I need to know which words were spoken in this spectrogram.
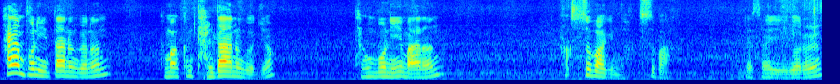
하얀 분이 있다는 거는 그만큼 달다는 거죠. 당분이 많은 흑수박입니다. 흑수박. 그래서 이거를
